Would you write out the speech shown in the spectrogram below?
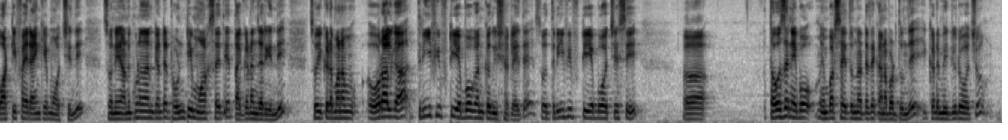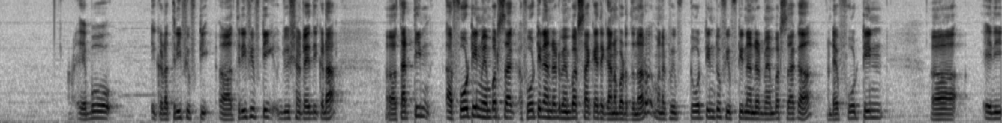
forty five rank ఏమో వచ్చింది. సో నేను అనుకున్న దానికంటే ట్వంటీ మార్క్స్ అయితే తగ్గడం జరిగింది. సో ఇక్కడ మనం ఓవరాల్గా త్రీ ఫిఫ్టీ ఎబో కనుక చూసినట్లయితే సో త్రీ ఫిఫ్టీ ఎబో వచ్చేసి థౌజండ్ ఎబో మెంబర్స్ అయితే ఉన్నట్టయితే కనబడుతుంది. ఇక్కడ మీరు చూడవచ్చు. ఎబో ఇక్కడ త్రీ ఫిఫ్టీ త్రీ ఫిఫ్టీ చూసినట్లయితే ఇక్కడ థర్టీన్ ఫోర్టీన్ మెంబర్స్ దాకా ఫోర్టీన్ హండ్రెడ్ మెంబర్స్ దాకా అయితే కనబడుతున్నారు. మనకు fif fourteen to fifteen hundred members దాకా అంటే ఫోర్టీన్ ఇది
